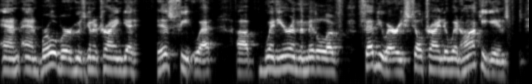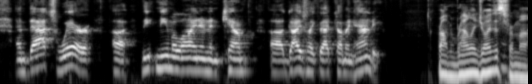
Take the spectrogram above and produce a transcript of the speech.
and, and Broberg who's going to try and get his feet wet. Uh, when you're in the middle of February, still trying to win hockey games, and that's where uh, the Niemelainen and Kemp, uh, guys like that come in handy. Robin Brownlee joins us from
